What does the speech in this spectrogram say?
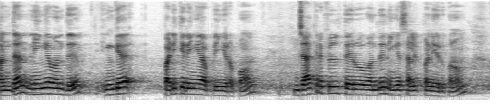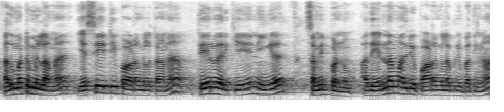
அண்ட் தென் நீங்கள் வந்து இங்கே படிக்கிறீங்க அப்படிங்கிறப்போ ஜாக்ரிஃபில் தேர்வை வந்து நீங்கள் செலக்ட் பண்ணியிருக்கணும். அது மட்டும் இல்லாமல் எஸ்ஏடி பாடங்களுக்கான தேர்வு அறிக்கையை நீங்கள் சப்மிட் பண்ணணும். அது என்ன மாதிரி பாடங்கள் அப்படின்னு பார்த்தீங்கன்னா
